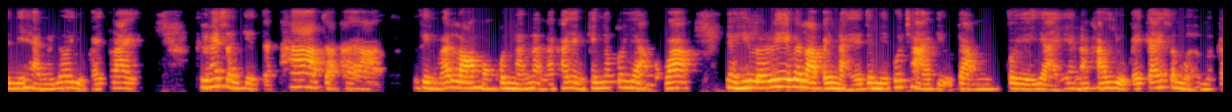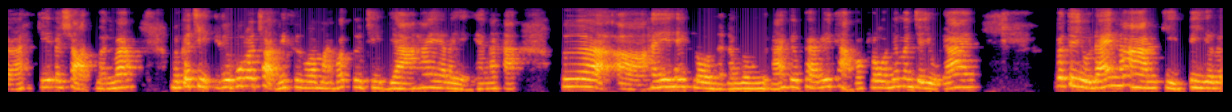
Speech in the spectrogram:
จะมีแฮนเดลเลอร์อยู่ใกล้ๆคือให้สังเกตจากภาพจาก สิ่งแวดล้อมของคนนั้นน่ะนะคะ อย่างเคนยกตัวอย่างบอกว่า อย่างฮิลลารีเวลาไปไหนจะมีผู้ชายผิวดำตัวใหญ่ๆนะคะ อยู่ใกล้ๆเสมอเหมือนกับกี้ไปช็อตเหมือนว่ามันก็ฉีดคือพูดว่าช็อตนี่คือความหมายก็คือฉีดยาให้อะไรอย่างเงี้ยนะคะ เพื่ออให้ให้โคลนดำรงอยู่นะคือแพรรี่ถามว่าโคลนนี่มันจะอยู่ได้ มันจะอยู่ได้นานกี่ปีอะไร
